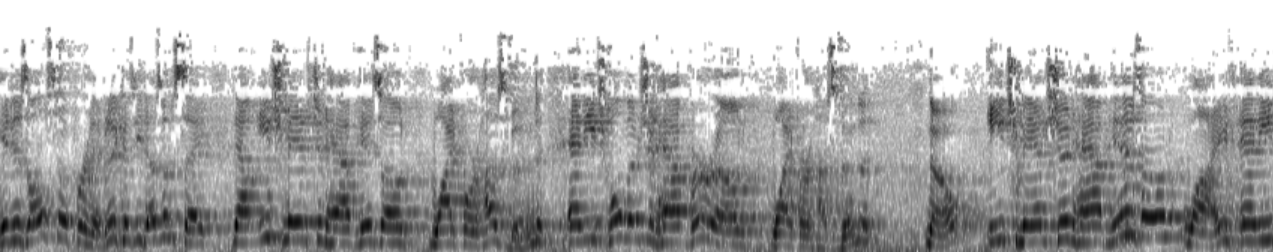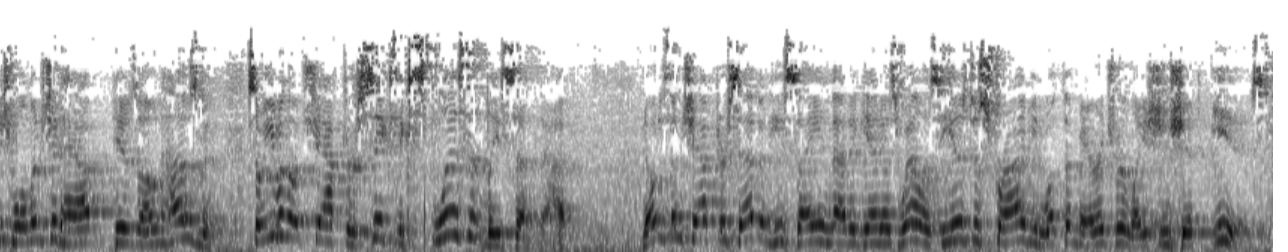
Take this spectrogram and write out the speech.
It is also prohibited because he doesn't say, now each man should have his own wife or husband, and each woman should have her own wife or husband. No, each man should have his own wife and each woman should have his own husband. So even though chapter 6 explicitly said that, Notice in chapter 7, he's saying that again as well as he is describing what the marriage relationship is.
